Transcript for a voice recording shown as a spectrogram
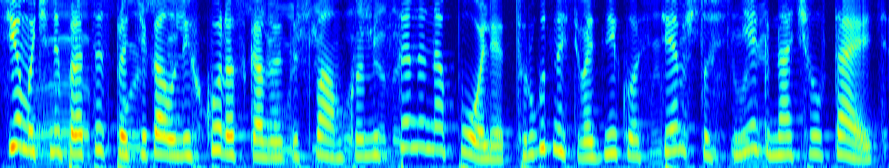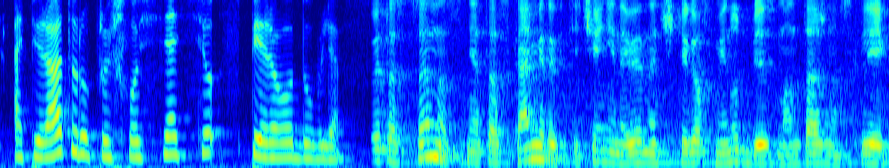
Съемочный процесс протекал легко, рассказывает Ислам. Кроме сцены на поле, трудность возникла с тем, что снег начал таять. Оператору пришлось снять все с первого дубля. Эта сцена снята с камеры в течение, наверное, 4 минут без монтажных склеек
